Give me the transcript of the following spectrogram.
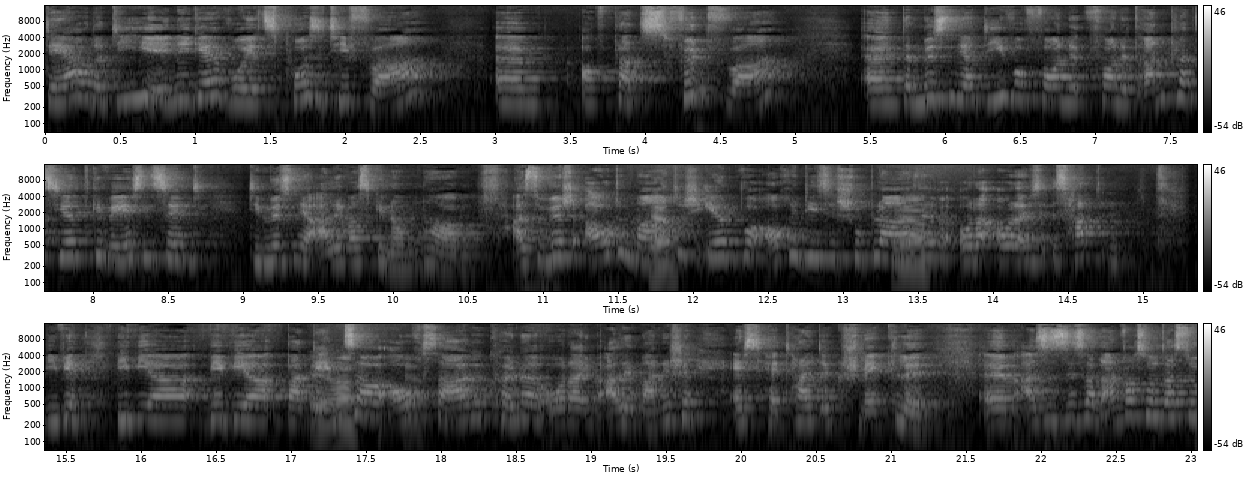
der oder diejenige, wo jetzt positiv war, ähm, auf Platz 5 war, äh, dann müssen ja die, wo vorne, vorne dran platziert gewesen sind, die müssen ja alle was genommen haben. Also du wirst automatisch ja. irgendwo auch in diese Schublade ja. oder, oder es, es, hat, wie wir, wie wir, wie wir Badenzer ja. auch sagen können oder im Alemannische, es hätte halt ein Geschmäckle. Ähm, also es ist halt einfach so, dass du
